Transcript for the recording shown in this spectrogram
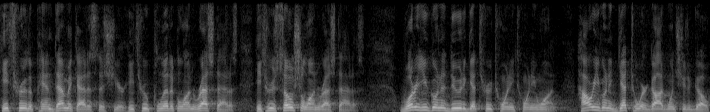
He threw the pandemic at us this year. He threw political unrest at us. He threw social unrest at us. What are you going to do to get through 2021? How are you going to get to where God wants you to go?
